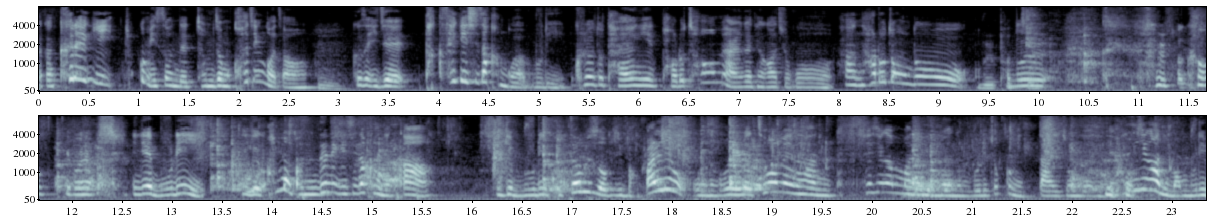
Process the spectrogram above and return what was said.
약간 크랙이 조금 있었는데 점점 커진 거죠. 음. 그래서 이제 탁 새기 시작한 거야 물이. 그래도 다행히 바로 처음에 알게 돼가지고 한 하루 정도 물 퍼지. 물 물고 이거 이게 물이 이게 한번 건드리기 시작하니까 이게 물이 걷잡을 수 없이 막 빨리 오는 거. 원래 처음에는 한 3시간 만에 보면 물이 조금 있다 이 정도였는데 한 시간이 막 물이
